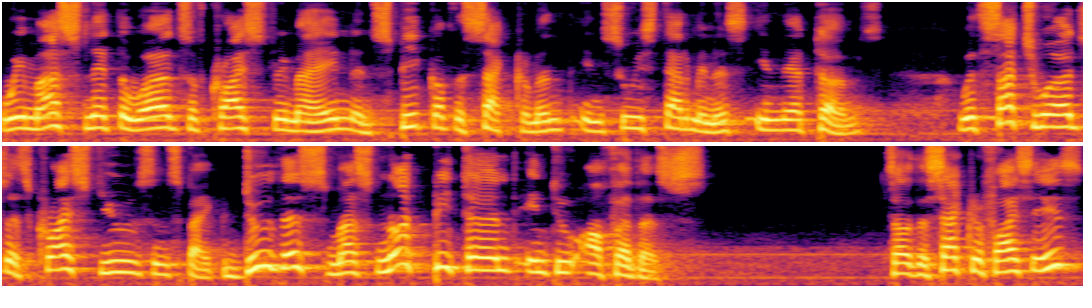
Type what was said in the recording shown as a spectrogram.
we must let the words of Christ remain and speak of the sacrament in suis terminus in their terms, with such words as Christ used and spake. Do this must not be turned into offer this. So the sacrifice is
